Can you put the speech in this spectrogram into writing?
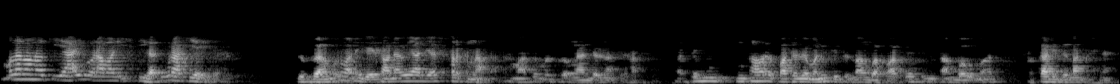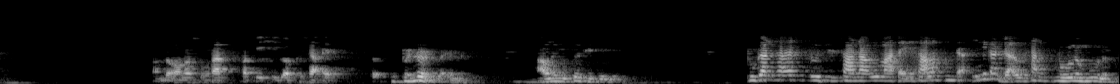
Mulai nono kiai orang wani istihad, ora kiai ya. Lu bangun wani gaya sanawi alias terkenal, termasuk mergo ngandel nasihat. Pasti musyawarah pada zaman itu tentang Fakih, tentang Mbah Umar, bahkan tentang Krishna. Untuk ono surat petisi gue bisa gubernur, Pak Awal itu ditulis. Bukan saya setuju sanawi mata ini salah, tidak. Ini kan tidak urusan bunuh-bunuh.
